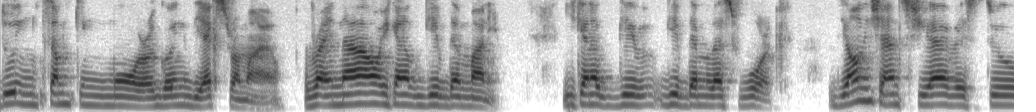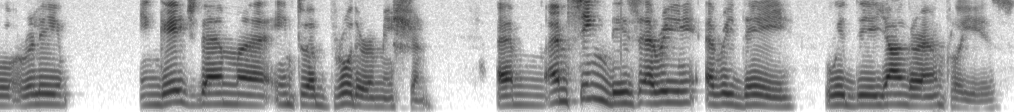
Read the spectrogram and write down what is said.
doing something more, going the extra mile, right now you cannot give them money. You cannot give, give them less work. The only chance you have is to really engage them uh, into a broader mission. Um, I'm seeing this every every day with the younger employees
